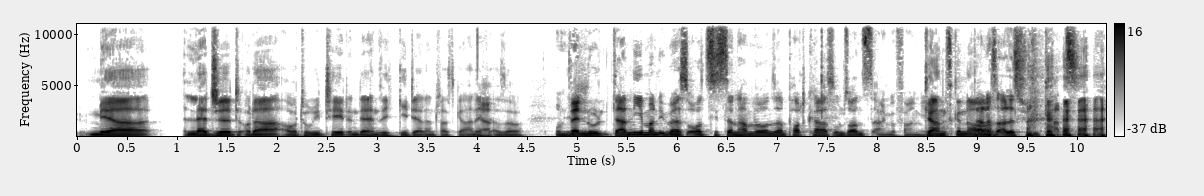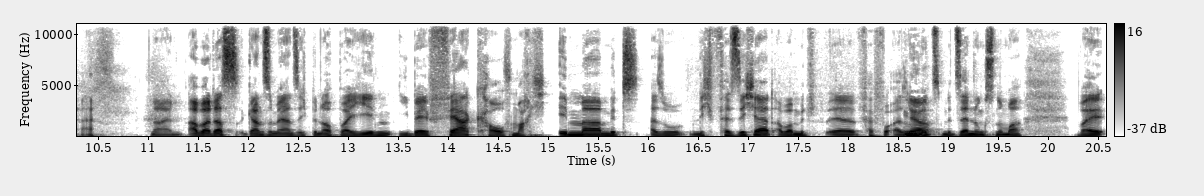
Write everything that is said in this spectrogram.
mehr Legit oder Autorität in der Hinsicht geht ja dann fast gar nicht. Ja. Also Und wenn du dann jemanden über das Ohr ziehst, dann haben wir unseren Podcast umsonst angefangen. Ja. Ganz genau. Dann ist alles für die Katz. Nein, aber das ganz im Ernst, ich bin auch bei jedem eBay-Verkauf mache ich immer mit, also nicht versichert, aber mit, äh, also Ja. mit, mit Sendungsnummer. Weil,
